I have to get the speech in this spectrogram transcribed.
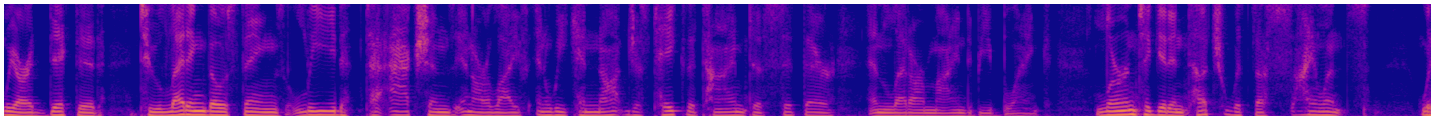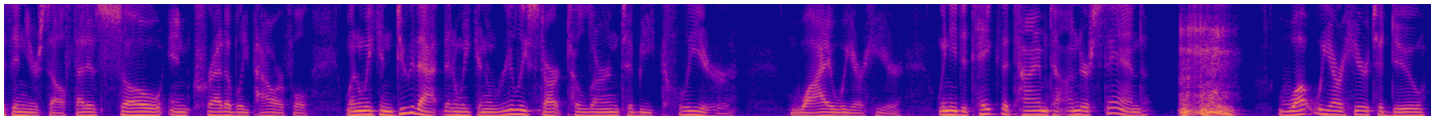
We are addicted to letting those things lead to actions in our life. And we cannot just take the time to sit there and let our mind be blank. Learn to get in touch with the silence within yourself. That is so incredibly powerful. When we can do that, then we can really start to learn to be clear why we are here. We need to take the time to understand what we are here to do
